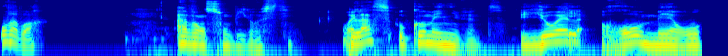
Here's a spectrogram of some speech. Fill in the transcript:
On va voir. Avançons Big Rusty. Place au Common Event. Yoel Romero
